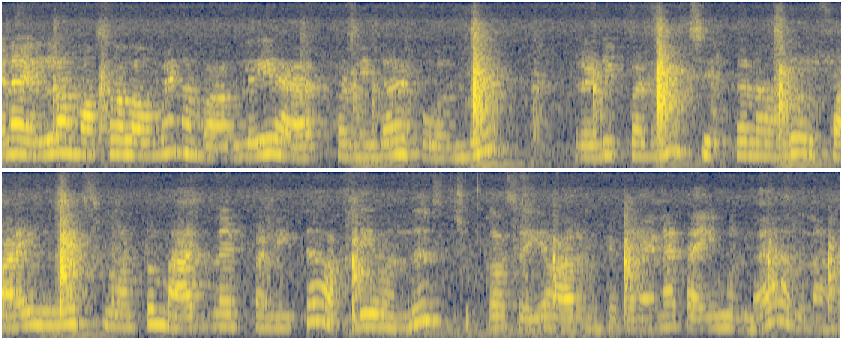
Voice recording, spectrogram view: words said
ஏன்னா எல்லா மசாலாவுமே நம்ம அதுலேயே ஆட் பண்ணி தான் இப்போ வந்து ரெடி பண்ணி சிக்கனை வந்து ஒரு ஃபைவ் மினிட்ஸ் மட்டும் மேரினேட் பண்ணிவிட்டு அப்படியே வந்து சுக்கா செய்ய ஆரம்பிக்க போகிறேன் ஏன்னா டைம் இல்லை அதனால்.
